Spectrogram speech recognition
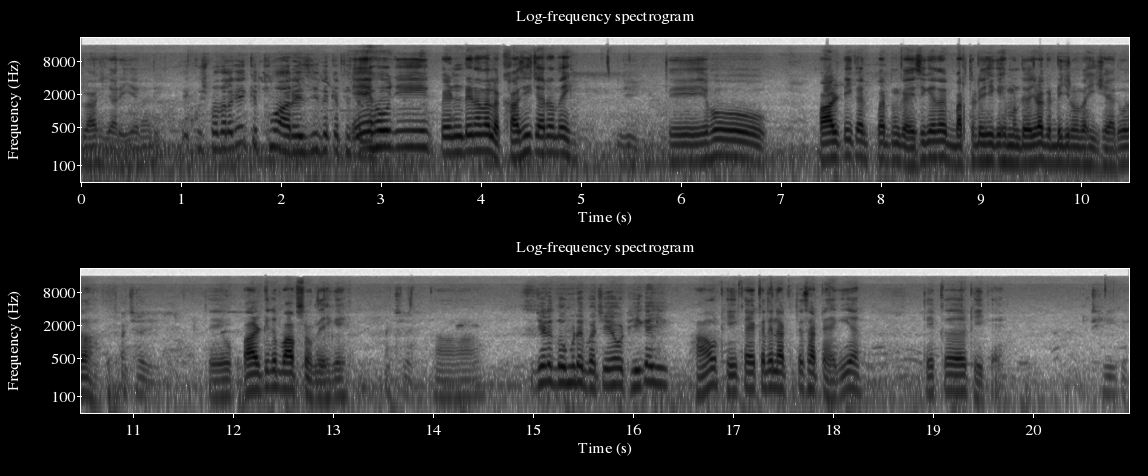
ਤਲਾਸ਼ ਜਾਰੀ ਹੈ ਇਹਨਾਂ ਦੀ। ਇਹ ਕੁਝ ਪਤਾ ਲੱਗਿਆ ਕਿੱਥੋਂ ਆ ਰਹੇ ਸੀ ਤੇ ਕਿੱਥੇ? ਇਹੋ ਜੀ ਪਿੰਡ ਇਹਨਾਂ ਦਾ ਲੱਖਾ ਸੀ ਚਾਰਾਂ ਦਾ ਹੀ। ਜੀ। ਤੇ ਇਹੋ ਪਾਰਟੀ ਕਰ- ਕਰਨ ਗਏ ਸੀਗੇ ਦਾ ਬਰਥਡੇ ਸੀ ਕਿਸੇ ਮੁੰਡੇ ਦਾ ਜਿਹੜਾ ਗੱਡੀ ਚਲਾਉਂਦਾ ਸੀ ਸ਼ਾਇਦ ਉਹਦਾ। ਅੱਛਾ ਜੀ। ਤੇ ਉਹ ਪਾਰਟੀ ਤੋਂ ਵਾਪਸ ਆਉਂਦੇ ਸੀਗੇ। ਅੱਛਾ। ਹਾਂ। ਜਿਹੜੇ ਦੋ ਮੁੰਡੇ ਬਚੇ ਆ ਉਹ ਠੀਕ ਹੈ ਜੀ? ਹਾਂ ਉਹ ਠੀਕ ਹੈ ਇੱਕ ਦੇ ਨੱਕ ਤੇ ਸੱਟ ਹੈਗੀ ਆ ਤੇ ਇੱਕ ਠੀਕ ਹੈ ਠੀਕ ਹੈ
